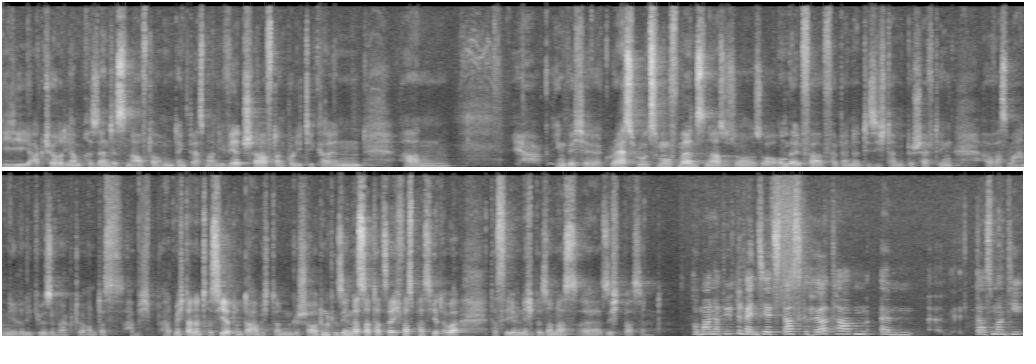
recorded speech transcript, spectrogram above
die, Akteure, die am präsentesten auftauchen. Denkt erstmal an die Wirtschaft, an PolitikerInnen, an irgendwelche Grassroots-Movements, ne, also so, so, Umweltverbände, die sich damit beschäftigen. Aber was machen die religiösen Akteure? Und das ich, hat mich dann interessiert. Und da habe ich dann geschaut und gesehen, dass da tatsächlich was passiert, aber dass sie eben nicht besonders äh, sichtbar sind. Romana Büchel, wenn Sie jetzt das gehört haben, ähm, dass man die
